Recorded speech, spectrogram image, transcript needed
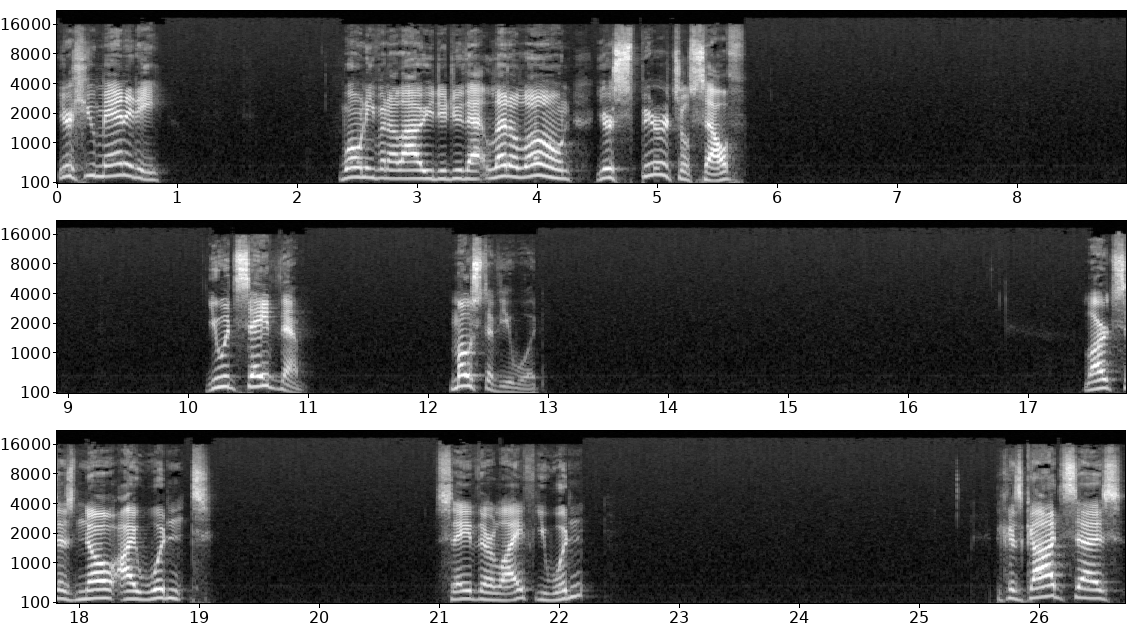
Your humanity won't even allow you to do that, let alone your spiritual self. You would save them. Most of you would. Larch says, No, I wouldn't save their life. You wouldn't? Because God says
